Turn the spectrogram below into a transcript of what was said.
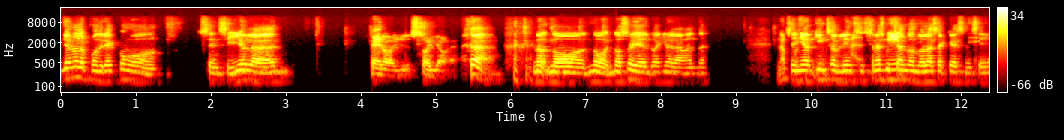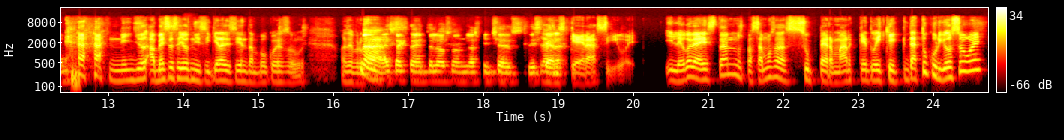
yo no la pondría como sencillo, la verdad, pero yo- soy yo. No, no, no, no soy el dueño de la banda. No, pues, Señor Kings of Leon, si están ni- escuchando, no la saque de sencillo. ni a veces ellos ni siquiera deciden tampoco eso, güey. No se preocupes. Nah, exactamente, luego son las pinches Las disqueras. disqueras, sí, güey. Y luego de esta nos pasamos a Supermarket, güey. Que dato curioso, güey.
